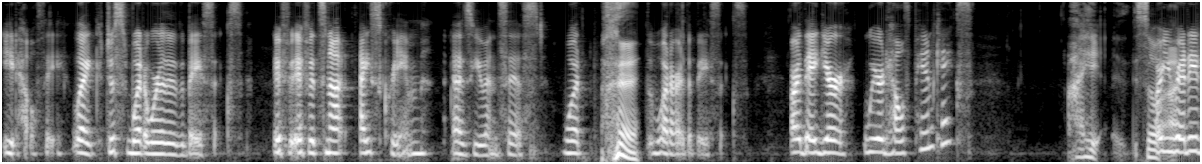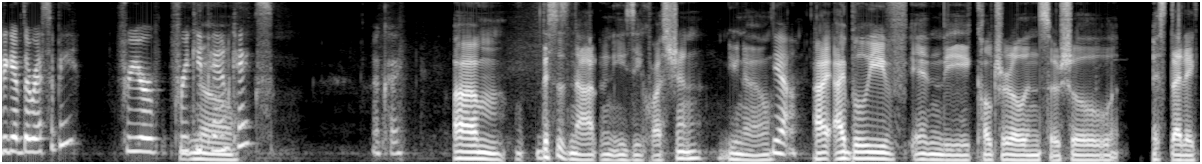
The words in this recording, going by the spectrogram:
eat healthy? Like just what are the basics? If if it's not ice cream as you insist, what what are the basics? Are they your weird health pancakes? I so Are you I- ready to give the recipe for your freaky No. pancakes? Okay. Um, this is not an easy question, you know. Yeah. I, I believe in the cultural and social aesthetic,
